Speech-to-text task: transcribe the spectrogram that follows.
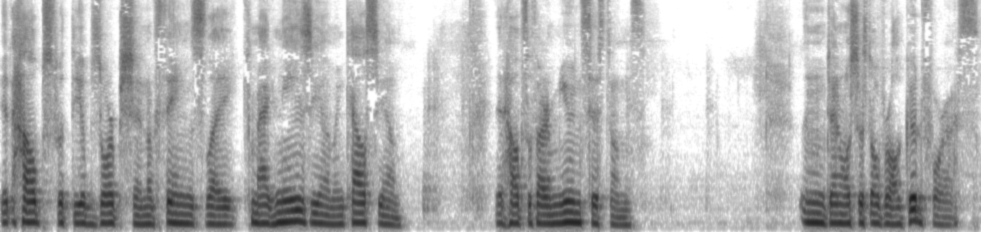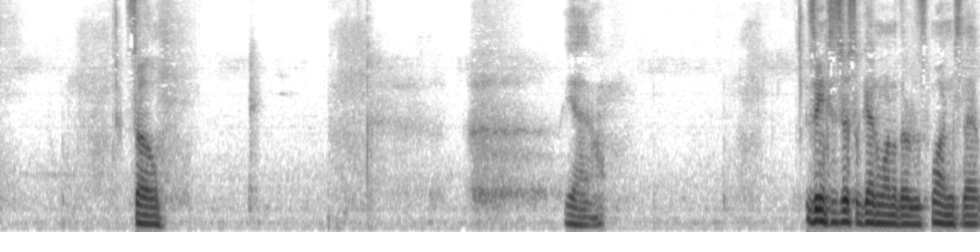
it helps with the absorption of things like magnesium and calcium. It helps with our immune systems. In general, it's just overall good for us. So, yeah. Zinc is just, again, one of those ones that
